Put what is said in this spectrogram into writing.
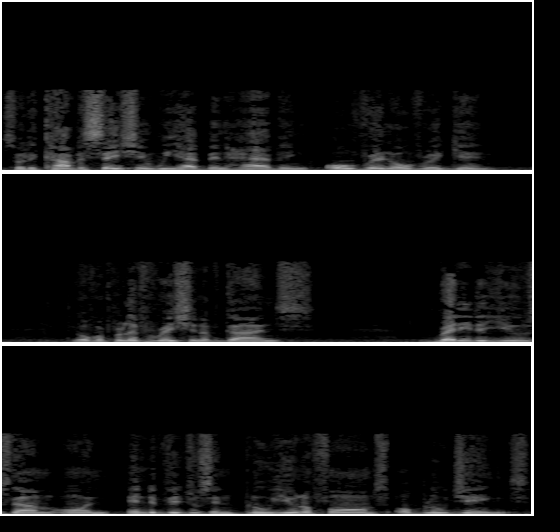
So the conversation we have been having over and over again, the overproliferation of guns, ready to use them on individuals in blue uniforms or blue jeans.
